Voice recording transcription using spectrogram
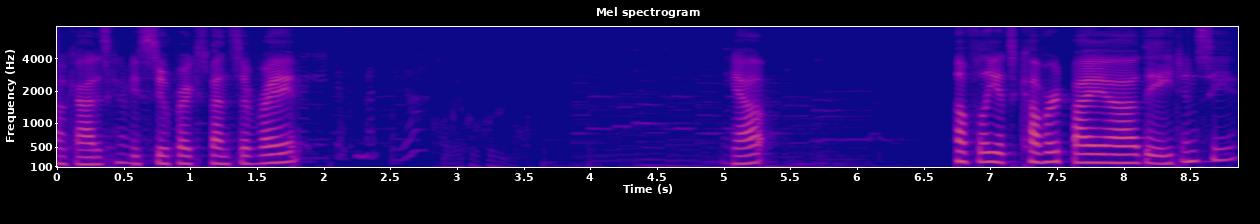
oh god, it's gonna be super expensive, right? Yep. Hopefully, it's covered by uh, the agency.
